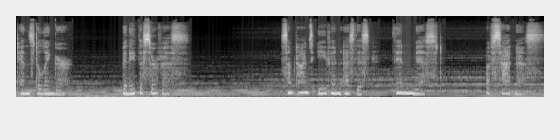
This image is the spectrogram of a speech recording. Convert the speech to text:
tends to linger beneath the surface, sometimes even as this thin mist of sadness.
